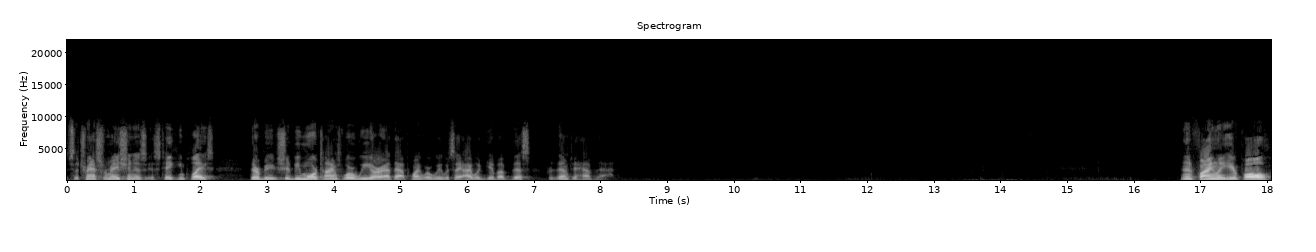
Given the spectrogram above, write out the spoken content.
as the transformation is, is taking place, there be, should be more times where we are at that point where we would say, I would give up this for them to have that. And then finally, here, Paul,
